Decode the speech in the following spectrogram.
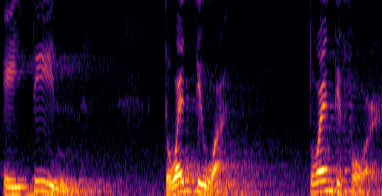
18, 21, 24,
